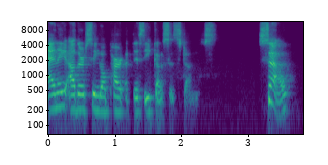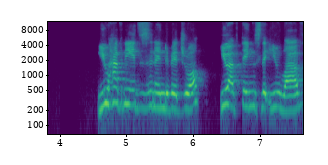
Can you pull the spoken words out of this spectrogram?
any other single part of this ecosystem. So you have needs as an individual, you have things that you love.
